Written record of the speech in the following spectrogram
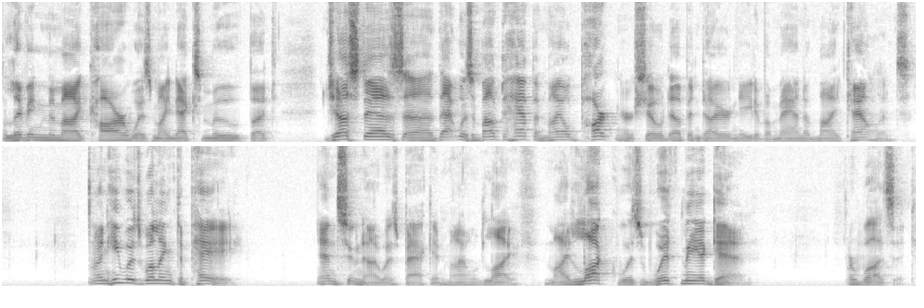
Living in my car was my next move, but just as uh, that was about to happen, my old partner showed up in dire need of a man of my talents. And he was willing to pay. And soon I was back in my old life. My luck was with me again. Or was it?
